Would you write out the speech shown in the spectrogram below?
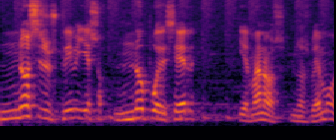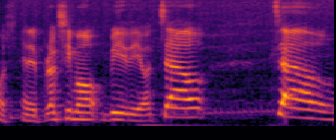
no se suscribe y eso no puede ser. Y hermanos, nos vemos en el próximo vídeo. ¡Chao! ¡Chao!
